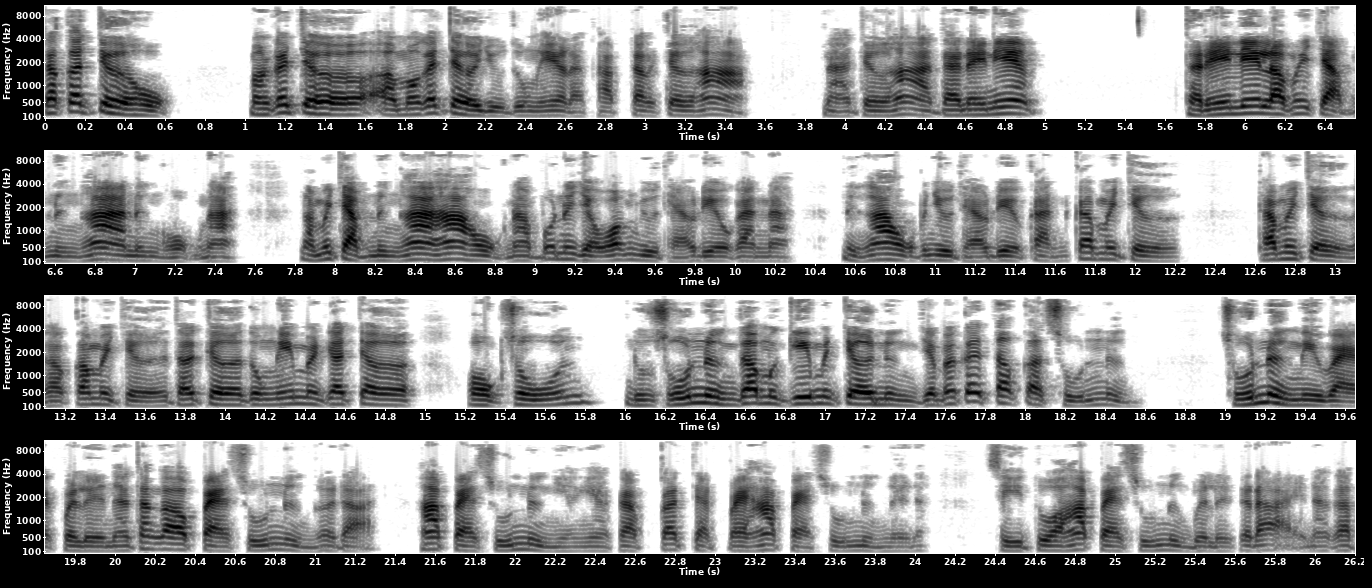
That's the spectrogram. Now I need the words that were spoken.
ถ้าก็เจอหกมันก็เจอเออมันก็เจออยู่ตรงนี้แหละครับแต่เจอห้านะเจอห้าแต่ในนี้แต่ในนี้เราไม่จับหนึ่งห้าหนึ่งหกนะเราไม่จับหนึ่งห้าห้าหกนะเพราะเนื่องจากว่ามันอยู่แถวเดียวกันนะหนึ่งห้าหกมันอยู่แถวเดียวกันก็ไม่เจอ ถ้าไม่เจอครับก็ไม่เจอ ถ้าเจอตรงนี้มันก็เจอหกศูนย์ดูศูนย์หนึ่งถ้าเมื่อกี้มันเจอหนึ่งจะมันก็เท่ากับศูนย์หนึ่ง ศูนย์หนึ่งนี่แหวกไปเลยนะทั้งเอาแปดศูนย์หนึ่งก็ได้ห้าแปดศูนย์หนึ่งอย่างเงี้ยครับก็จัดไปห้าแปดศูนย์หนึ่งเลยนะสี่ตัวห้าแปดศูนย์หนึ่งไปเลยก็ได้นะครับ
